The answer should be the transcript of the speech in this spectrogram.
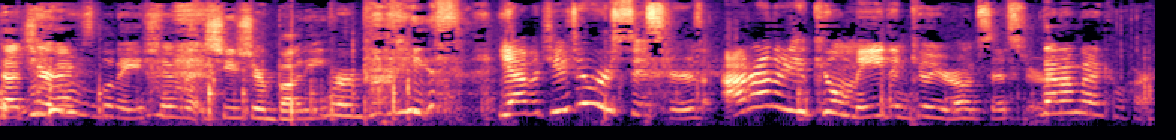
That's your explanation that she's your buddy? We're buddies. yeah, but you two are sisters. I'd rather you kill me than kill your own sister. Then I'm gonna kill her.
